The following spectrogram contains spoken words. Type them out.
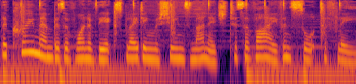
The crew members of one of the exploding machines managed to survive and sought to flee.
